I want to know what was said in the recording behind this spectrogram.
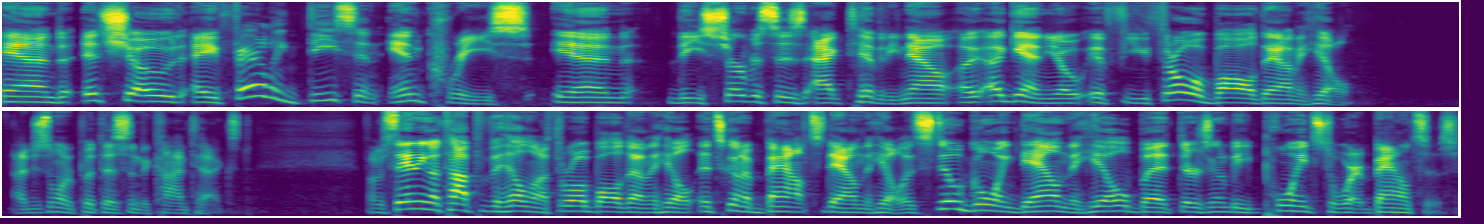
and it showed a fairly decent increase in the services activity. Now, again, you know, if you throw a ball down a hill, I just want to put this into context. If I'm standing on top of a hill and I throw a ball down the hill, it's going to bounce down the hill. It's still going down the hill, but there's going to be points to where it bounces.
